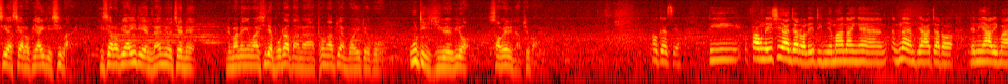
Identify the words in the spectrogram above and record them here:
ဆရာဆရာတော်ဘုရားကြီးတွေရှိပါတယ်ဒီဆရာတော်ဘုရားကြီးတွေရဲ့လမ်းညွှန်ချက်နဲ့မြန်မာနိုင်ငံမှာရှိတဲ့ဗုဒ္ဓသာသနာထွန်းကားပြန်ပွားရေးတွေကိုဥတီရည်ရွယ်ပြီးတော့ဆောင်ရွက်နေတာဖြစ်ပါတယ်ဟုတ်ကဲ့ဆရာဒီ foundation ကကြတော့လေဒီမြန်မာနိုင်ငံအနှံ့အပြားကြတော့နေရာတွေမှာ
